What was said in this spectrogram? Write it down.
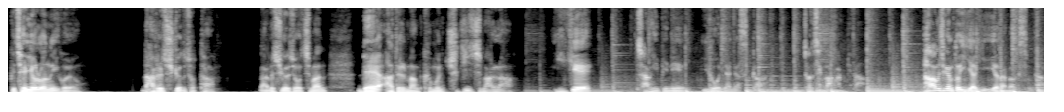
그 제 결론은 이거예요. 나를 죽여도 좋다. 나를 죽여도 좋지만 내 아들만큼은 죽이지 말라. 이게 장희빈의 유언이 아니었을까 전 생각합니다. 다음 시간 또 이야기 이어나가겠습니다.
